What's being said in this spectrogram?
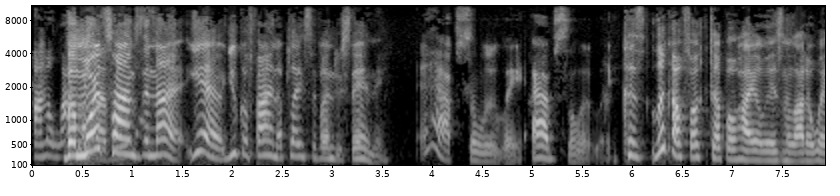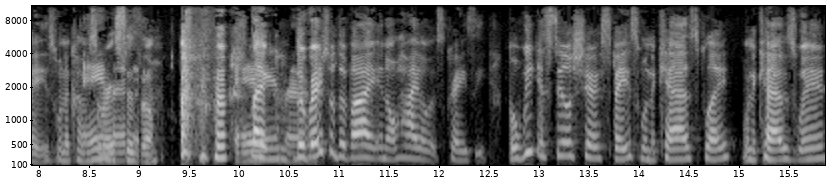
on a lot, but more levels, times than not, yeah, you could find a place of understanding. Absolutely. Absolutely. Because look how fucked up Ohio is in a lot of ways when it comes Amen. to racism. like the racial divide in Ohio is crazy, but we can still share space when the Cavs play, when the Cavs win,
